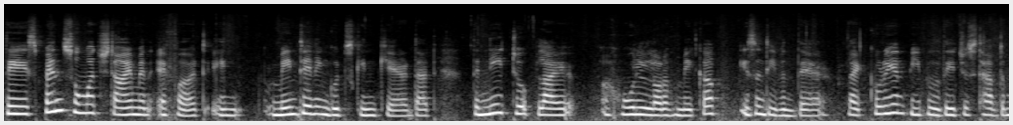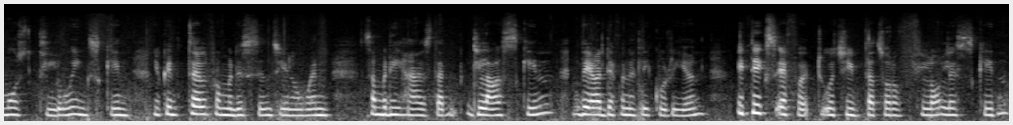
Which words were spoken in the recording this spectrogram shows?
They spend so much time and effort in maintaining good skincare that the need to apply a whole lot of makeup isn't even there. Like Korean people, they just have the most glowing skin. You can tell from a distance, you know, when somebody has that glass skin, they are definitely Korean. It takes effort to achieve that sort of flawless skin.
